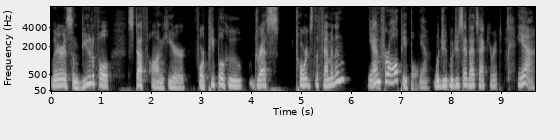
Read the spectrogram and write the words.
There is some beautiful stuff on here for people who dress towards the feminine yeah and for all people. Yeah. Would you would you say that's accurate? Yeah,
